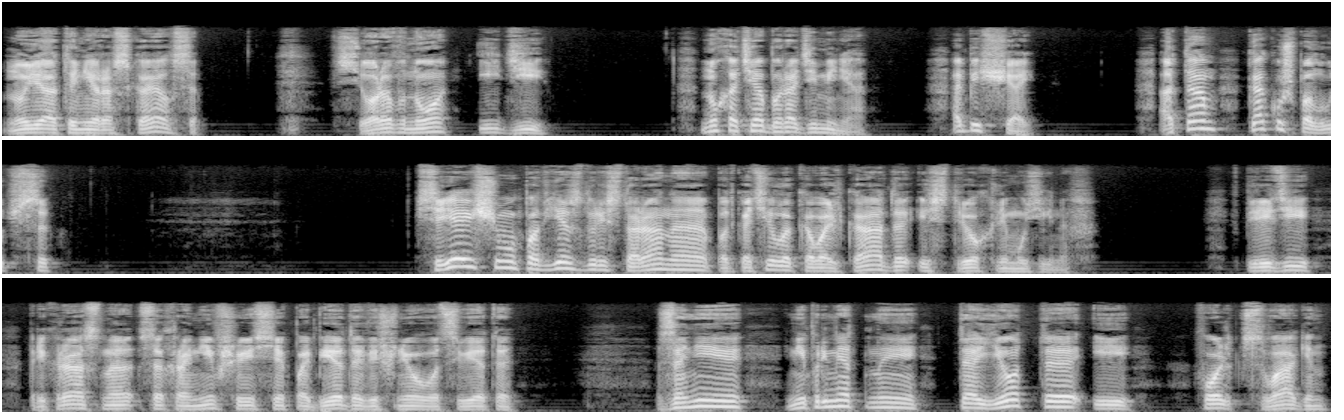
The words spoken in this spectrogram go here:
Но я-то не раскаялся. Все равно иди. Ну, хотя бы ради меня. Обещай а там как уж получится. К сияющему подъезду ресторана подкатила кавалькада из трех лимузинов. Впереди прекрасно сохранившаяся победа вишневого цвета. За нею неприметные «Тойота» и «Фольксваген».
